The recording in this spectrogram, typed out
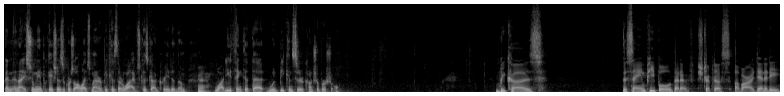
and, and I assume the implication is, of course, all lives matter because they're lives, because God created them. Yeah. Why do you think that that would be considered controversial? Because the same people that have stripped us of our identity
